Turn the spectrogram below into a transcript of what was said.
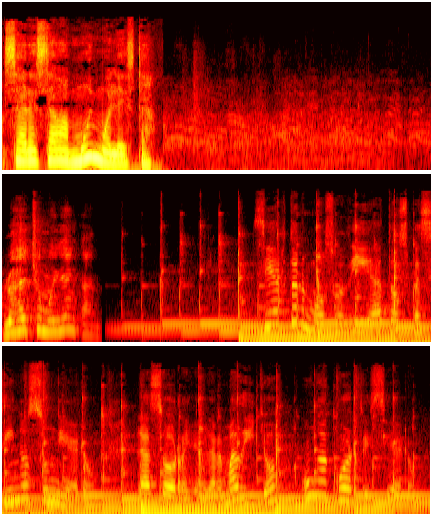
Sara estaba muy molesta. Lo has hecho muy bien, Anne. Cierto hermoso día, dos vecinos se unieron. La zorra y el armadillo un acuerdo hicieron.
